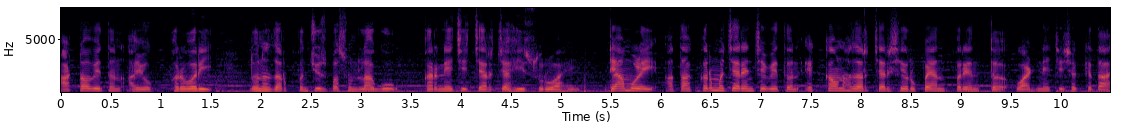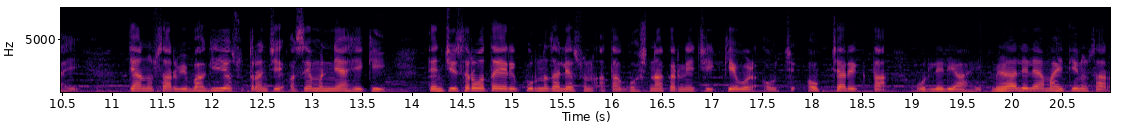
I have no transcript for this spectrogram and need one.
आठवा वेतन आयोग फरवरी दोन हजार पंचवीसपासून लागू करण्याची चर्चाही सुरू आहे. त्यामुळे आता कर्मचाऱ्यांचे वेतन एक्कावन्न हजार चारशे रुपयांपर्यंत वाढण्याची शक्यता आहे. त्यानुसार विभागीय सूत्रांचे असे म्हणणे आहे की त्यांची सर्व तयारी पूर्ण झाली असून आता घोषणा करण्याची केवळ औच औपचारिकता उरलेली आहे. मिळालेल्या माहितीनुसार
